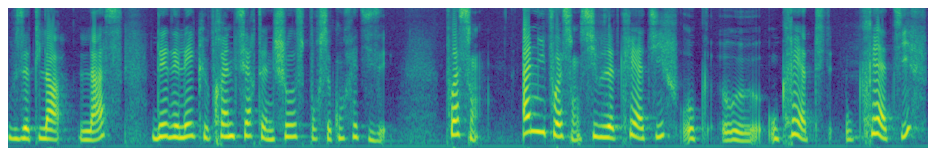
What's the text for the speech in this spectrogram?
Vous êtes là, las, des délais que prennent certaines choses pour se concrétiser. Poisson, ami poisson, si vous êtes créatif ou, ou- ou créati- ou créatif,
